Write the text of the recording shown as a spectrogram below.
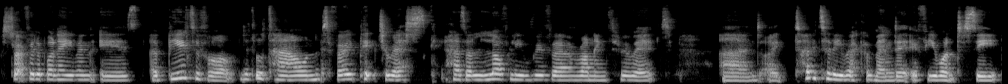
Stratford upon Avon is a beautiful little town. It's very picturesque, it has a lovely river running through it, and I totally recommend it if you want to see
